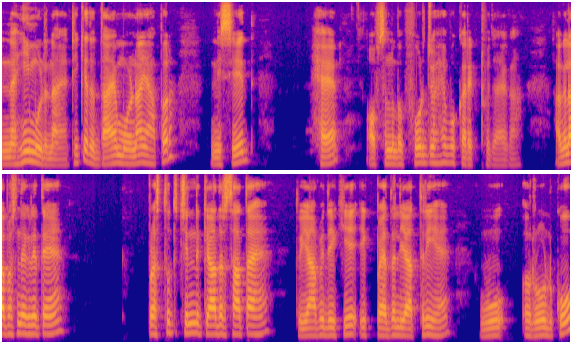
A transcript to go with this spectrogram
नहीं मुड़ना है, ठीक है? तो दाएँ मुड़ना यहाँ पर निषेध है। ऑप्शन नंबर फोर जो है वो करेक्ट हो जाएगा। अगला प्रश्न देख लेते हैं। प्रस्तुत चिन्ह क्या दर्शाता है? तो यहाँ पे देखिए, एक पैदल यात्री है, वो रोड को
